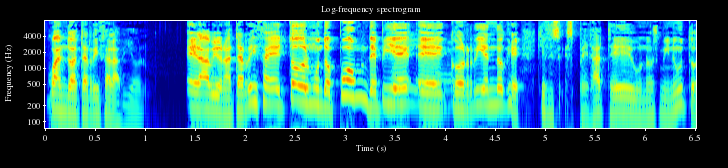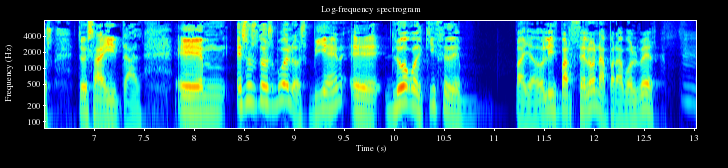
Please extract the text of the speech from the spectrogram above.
cuando aterriza el avión. El avión aterriza y hay todo el mundo, ¡pum!, de pie, eh, corriendo, que, que dices, espérate unos minutos. Entonces ahí tal. Eh, esos dos vuelos, bien. Eh, luego el que hice de Valladolid-Barcelona para volver, Mm.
